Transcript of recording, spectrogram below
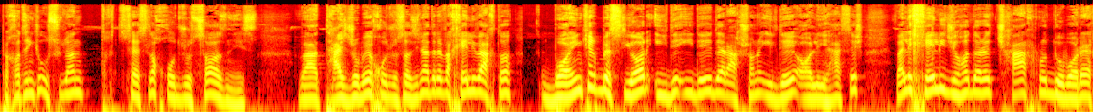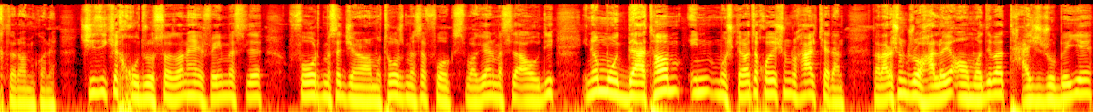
به خاطر اینکه اصولا تسلا خودروساز نیست. و تجربه خودروسازی نداره و خیلی وقتا با اینکه بسیار ایده ایده درخشان و ایده عالی هستش ولی خیلی جاها داره چرخ رو دوباره اختراع می‌کنه. چیزی که خودروسازان حرفه‌ای مثل فورد مثل جنرال موتورز مثل فولکس واگن مثل آودی اینا مدت ها این مشکلات خودشون رو حل کردن و براشون راه آماده و تجربه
